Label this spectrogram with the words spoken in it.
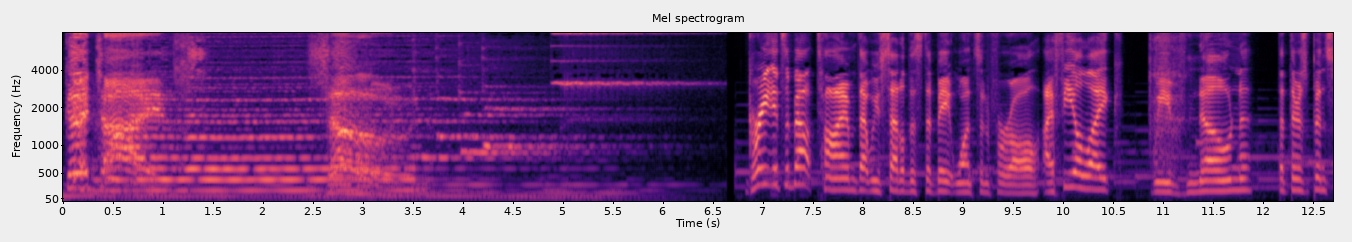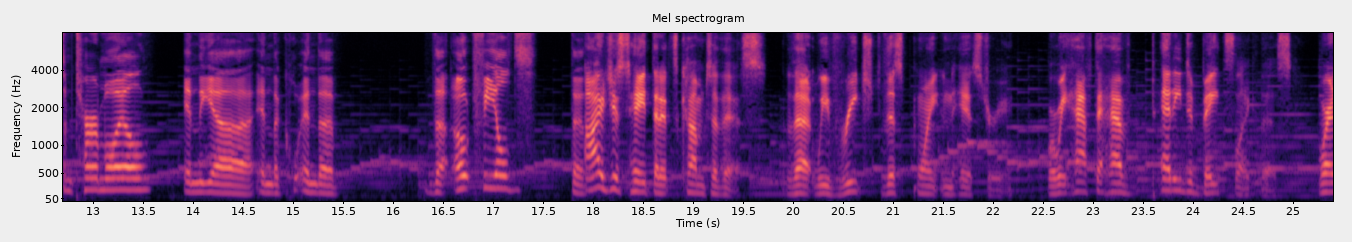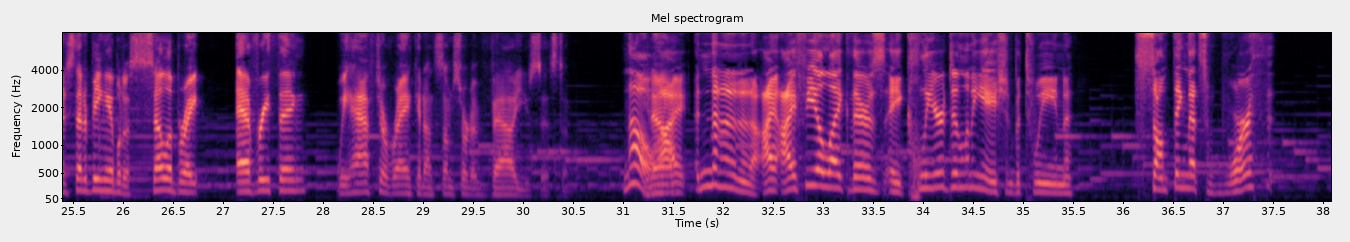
Good times. Zone. Great, it's about time that we've settled this debate once and for all. I feel like we've known that there's been some turmoil in the uh in the in the the oat fields. The I just hate that it's come to this, that we've reached this point in history where we have to have petty debates like this, where instead of being able to celebrate everything, we have to rank it on some sort of value system. No, You know? I no no no no. I I feel like there's a clear delineation between something that's worth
